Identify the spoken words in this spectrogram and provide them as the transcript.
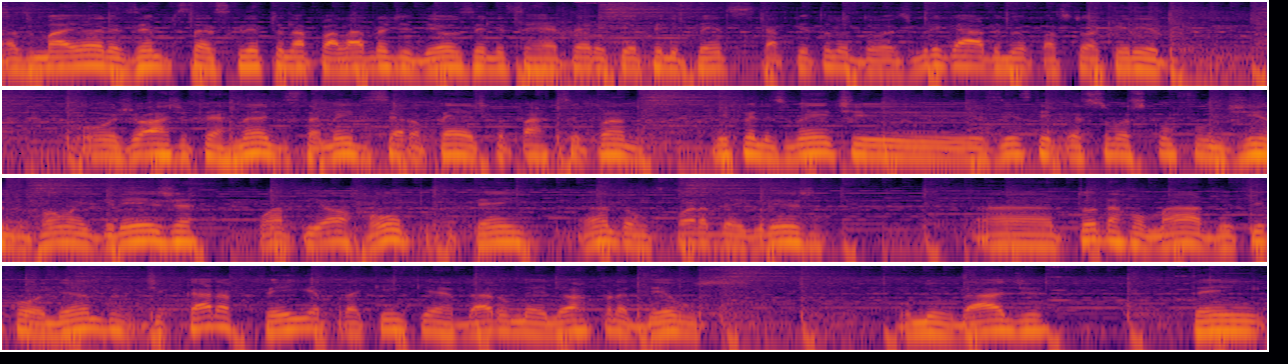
Mas o maior exemplo está escrito na palavra de Deus, ele se refere aqui a Filipenses capítulo 12. Obrigado, meu pastor querido. O Jorge Fernandes também de Seropédica participando. Infelizmente existem pessoas confundindo, vão à igreja com a pior roupa que tem, andam fora da igreja ah, todo arrumado e fica olhando de cara feia para quem quer dar o melhor para Deus. Humildade tem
